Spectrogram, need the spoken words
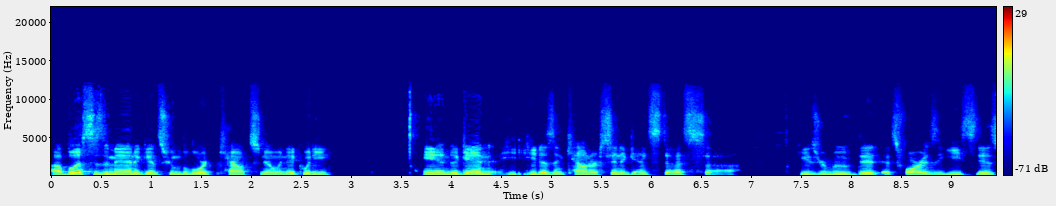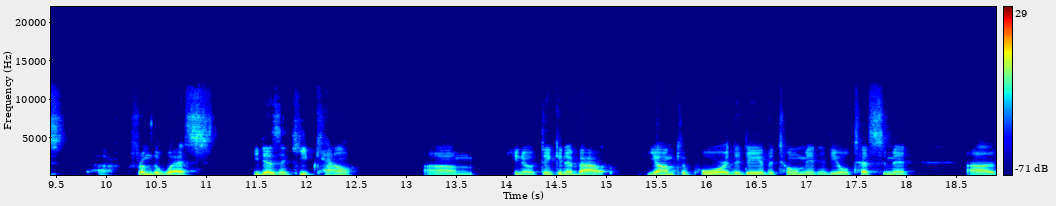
uh, Blessed is the man against whom the Lord counts no iniquity. And again, he, he doesn't count our sin against us. Uh, he's removed it as far as the east is uh, from the west. He doesn't keep count. Um, you know, thinking about Yom Kippur, the Day of Atonement in the Old Testament, uh,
